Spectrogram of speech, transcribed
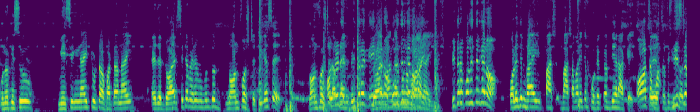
কোনো কিছু মিসিং নাই টুটা ফাটা নাই। এই যে ডয়ার সিস্টেম এরকম কিন্তু নন পোস্টে ঠিক আছে? নন পোস্টে ভিতরে এই কেন? পলিথিন কেন ভাই? ভিতরে পলিথিন কেন? পলিথিন ভাই বাসা বাড়িতে প্রোটেক্টর দিয়ে রাখে। আচ্ছা ফ্রিজটা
